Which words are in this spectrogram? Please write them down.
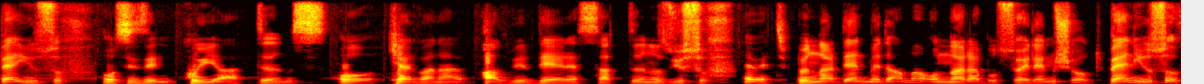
ben Yusuf. O sizin kuyuya attığınız, o kervana az bir değere sattığınız Yusuf. Evet bunlar denmedi ama onlara bu söylenmiş oldu. Ben Yusuf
